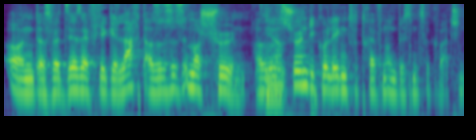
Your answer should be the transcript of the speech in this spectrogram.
Und das wird sehr, sehr viel gelacht. Also es ist immer schön. Also es ist schön, die Kollegen zu treffen und ein bisschen zu quatschen.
